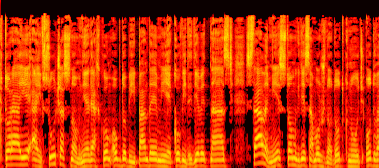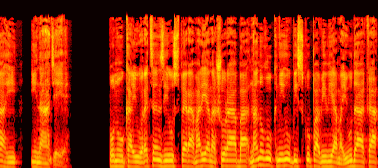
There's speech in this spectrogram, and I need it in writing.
ktorá je aj v súčasnom neľahkom období pandémie COVID-19 stále miestom, kde sa možno dotknúť odvahy i nádeje. Ponúkajú recenziu z pera Mariana Šurába na novú knihu biskupa Viliama Judáka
